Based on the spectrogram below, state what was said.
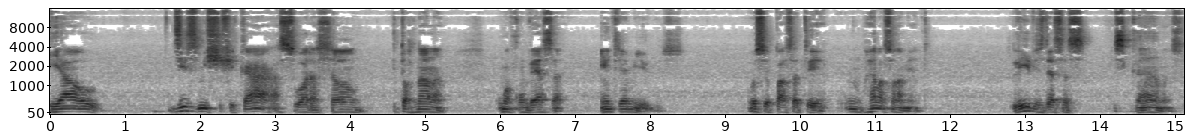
E ao desmistificar a sua oração e torná-la uma conversa entre amigos, você passa a ter um relacionamento, livres dessas escamas,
